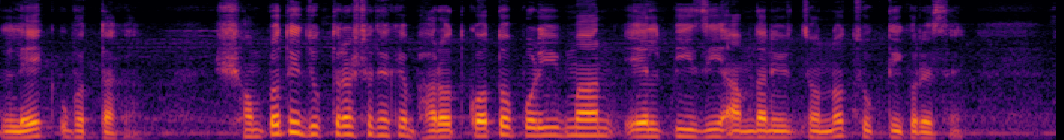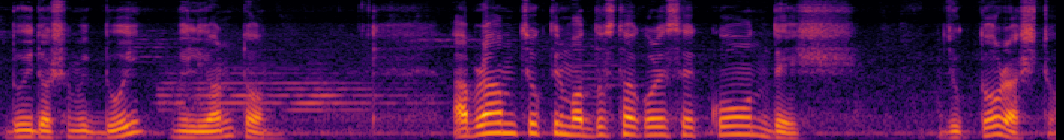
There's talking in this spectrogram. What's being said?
লেক উপত্যকা। সম্প্রতি যুক্তরাষ্ট্র থেকে ভারত কত পরিমাণ এলপিজি আমদানির জন্য চুক্তি করেছে? দুই দশমিক দুই মিলিয়ন টন। আব্রাহাম চুক্তির মধ্যস্থতা করেছে কোন দেশ? যুক্তরাষ্ট্র।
